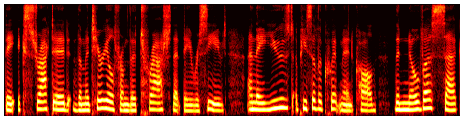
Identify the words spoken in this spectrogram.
They extracted the material from the trash that they received, and they used a piece of equipment called the NovaSeq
